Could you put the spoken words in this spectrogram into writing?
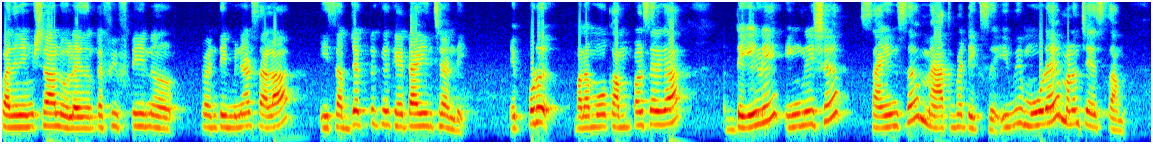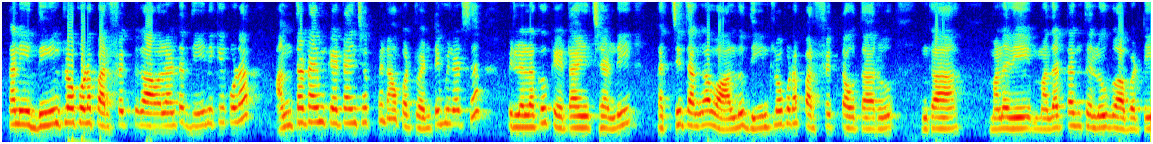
పది నిమిషాలు లేదంటే ఫిఫ్టీన్ ట్వంటీ మినిట్స్ అలా ఈ సబ్జెక్టుకి కేటాయించండి. ఎప్పుడు మనము కంపల్సరీగా డైలీ ఇంగ్లీష్ సైన్స్ మ్యాథమెటిక్స్ ఇవి మూడే మనం చేస్తాం. కానీ దీంట్లో కూడా పర్ఫెక్ట్ కావాలంటే దీనికి కూడా అంత టైం కేటాయించకపోయినా ఒక ట్వంటీ మినిట్స్ పిల్లలకు కేటాయించండి. ఖచ్చితంగా వాళ్ళు దీంట్లో కూడా పర్ఫెక్ట్ అవుతారు. ఇంకా మనది మదర్ టంగ్ తెలుగు కాబట్టి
